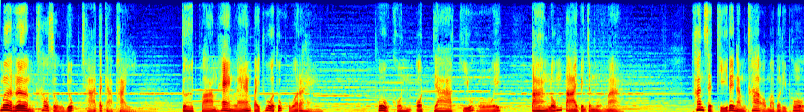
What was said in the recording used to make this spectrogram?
เมื่อเริ่มเข้าสู่ยุคฉาตกาภัย เกิดความแห้งแล้งไปทั่วทุกหัวระแหง ผู้คนอดอยากหิวโหย ต่างล้มตายเป็นจำนวนมาก ท่านเศรษฐีได้นำข้าวออกมาบริโภค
